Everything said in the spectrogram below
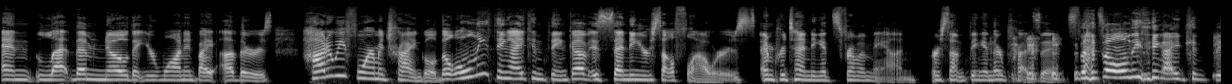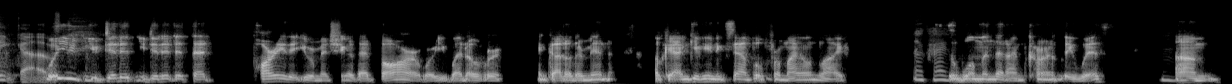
and let them know that you're wanted by others. How do we form a triangle? The only thing I can think of is sending yourself flowers and pretending it's from a man or something in their presence. That's the only thing I can think of. Well, you, you did it. You did it at that party that you were mentioning at that bar where you went over and got other men. Okay, I can give you an example from my own life. Okay. The woman that I'm currently with, Mhm. um,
